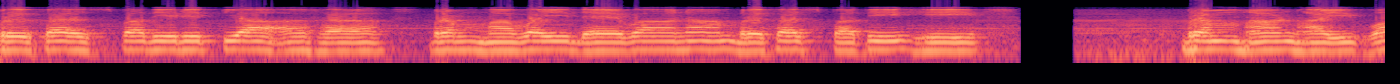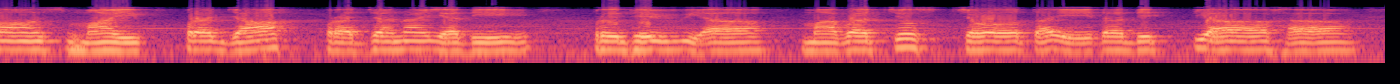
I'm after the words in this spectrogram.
बृहस्पतिरित्याह ब्रह्म वै देवानां बृहस्पतिः। ब्रह्मणैवास्मै प्रजाः प्रजनयति पृथिव्यामवचुश्चोतैतदित्याह अस्या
